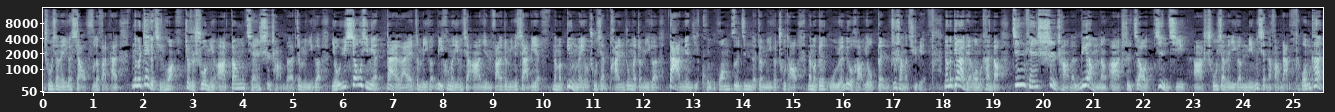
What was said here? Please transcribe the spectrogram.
出现了一个小幅的反弹。那么这个情况就是说明啊当前市场的这么一个由于消息面带来这么一个利空的影响啊引发的这么一个下跌，那么并没有出现盘中的这么一个大面积恐慌资金的这么一个出逃。那么跟五月六号有本质上的区别。那么那么第二点，我们看到今天市场的量能啊是较近期啊出现了一个明显的放大。我们看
